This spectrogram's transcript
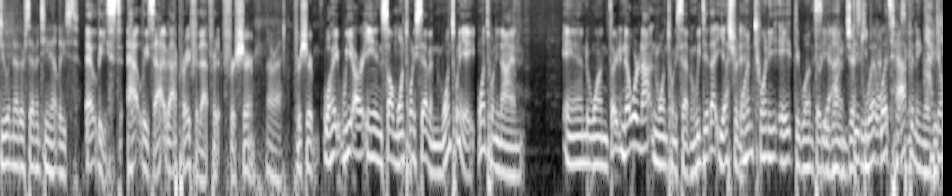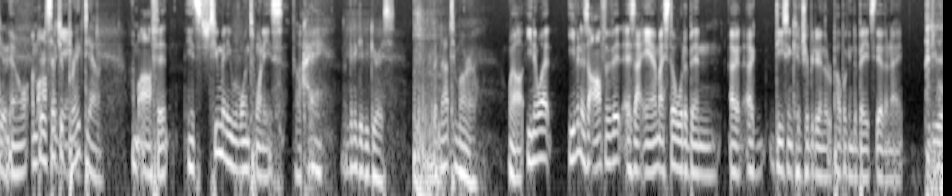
Do another 17 at least. At least, at least. I, I pray for that for for sure. All right, for sure. Well, hey, we are in Psalm 127, 128, 129 and 130. No, we're not in 127. We did that yesterday. 128 through 131. See, Dude, what, what's happening over here? I don't here? know. I'm There's off such a breakdown. I'm off it. It's too many 120s. Okay. I, I'm going to give you grace, but not tomorrow. Well, you know what? Even as off of it as I am, I still would have been a, a decent contributor in the Republican debates the other night. Did you,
